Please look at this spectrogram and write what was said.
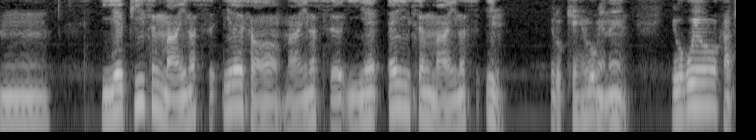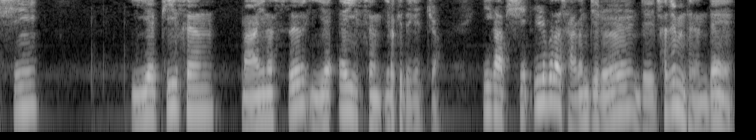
음 2의 b승 마이너스 1에서 마이너스 2의 a승 마이너스 1 이렇게 해보면은 요거요 값이 2의 b승 마이너스 2의 a승 이렇게 되겠죠. 이 값이 1보다 작은지를 이제 찾으면 되는데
